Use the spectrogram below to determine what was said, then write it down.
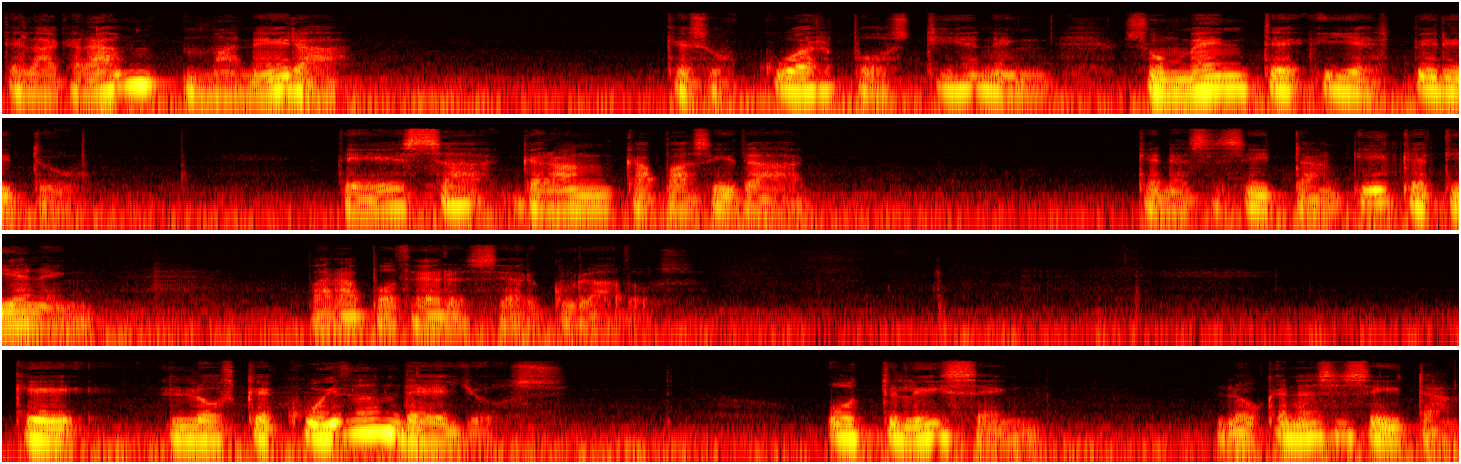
de la gran manera que sus cuerpos tienen, su mente y espíritu, de esa gran capacidad que necesitan y que tienen para poder ser curados. Que los que cuidan de ellos utilicen lo que necesitan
